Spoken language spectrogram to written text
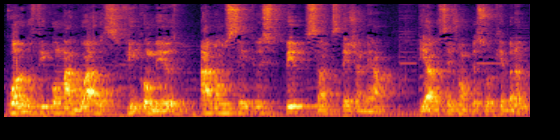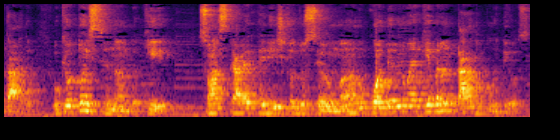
Quando ficam magoadas, ficam mesmo, a não ser que o Espírito Santo esteja nela e ela seja uma pessoa quebrantada. O que eu estou ensinando aqui são as características do ser humano quando ele não é quebrantado por Deus.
